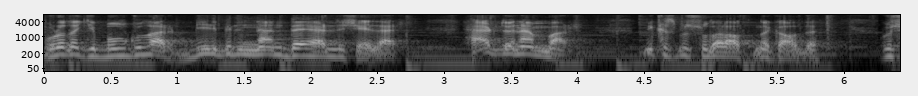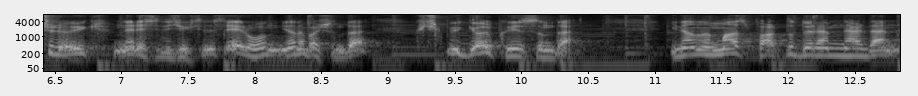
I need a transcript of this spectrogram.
Buradaki bulgular birbirinden değerli şeyler. Her dönem var. Bir kısmı sular altında kaldı. Gusurhöyük neresi diyeceksiniz? Eruh'un yanı başında küçük bir göl kıyısında. İnanılmaz farklı dönemlerden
